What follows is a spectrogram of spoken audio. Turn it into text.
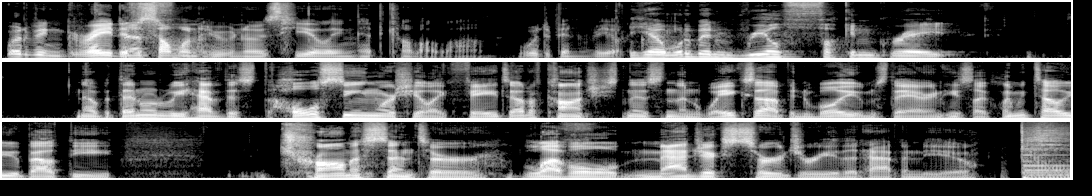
Would have been great if someone fine. who knows healing had come along. Would have been real. yeah, would have been real fucking great. No, but then when we have this whole scene where she like fades out of consciousness and then wakes up and William's there and he's like, "Let me tell you about the trauma center level magic surgery that happened to you."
